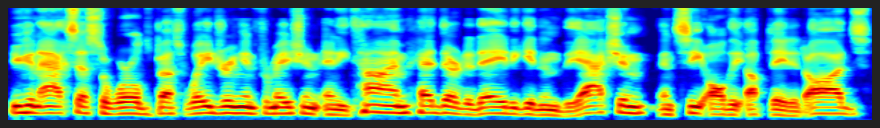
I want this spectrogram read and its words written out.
You can access the world's best wagering information anytime. Head there today to get into the action and see all the updated odds.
